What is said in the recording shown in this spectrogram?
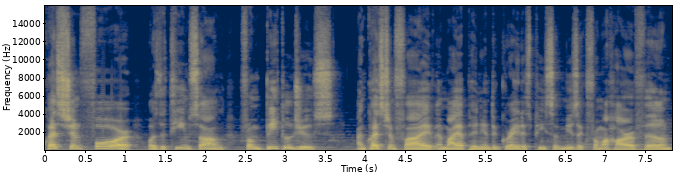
Question 4 was the theme song from Beetlejuice. And question 5, in my opinion, the greatest piece of music from a horror film.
